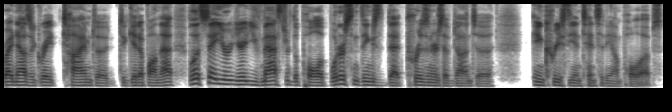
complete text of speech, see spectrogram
Right now is a great time to, to get up on that. But let's say you're, you're you've mastered the pull up. What are some things that prisoners have done to increase the intensity on pull ups?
